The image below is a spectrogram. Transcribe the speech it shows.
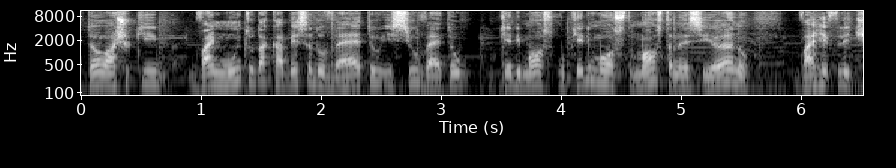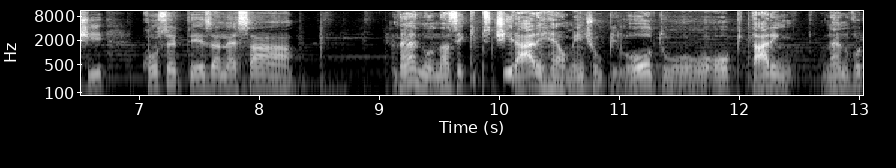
Então eu acho que vai muito da cabeça do Vettel e se o Vettel, o que ele mostra, o que ele mostra, mostra nesse ano, vai refletir com certeza nessa né, nas equipes tirarem realmente um piloto ou, ou optarem, né, não vou,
